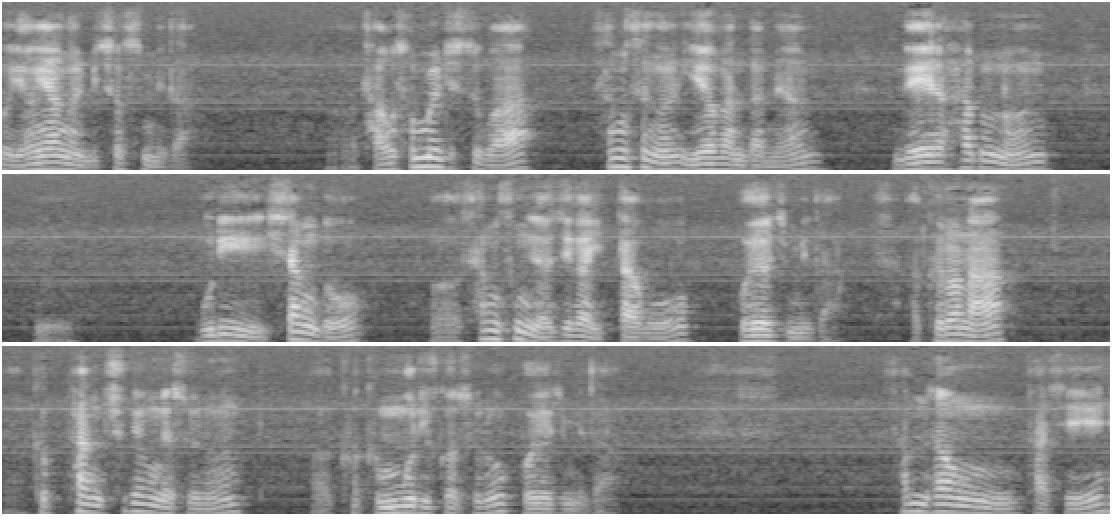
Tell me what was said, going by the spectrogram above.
그 영향을 미쳤습니다. 어, 다우 선물 지수가 상승을 이어간다면 내일 하루는 그 우리 시장도 어, 상승 여지가 있다고 보여집니다. 아, 그러나 급한 추격 매수는 어, 그 금물일 것으로 보여집니다. 삼성 다시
